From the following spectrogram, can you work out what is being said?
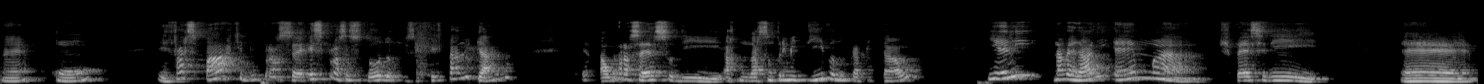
né, com. Ele faz parte do processo. Esse processo todo, está ligado ao processo de acumulação primitiva do capital e ele, na verdade, é uma espécie de é,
